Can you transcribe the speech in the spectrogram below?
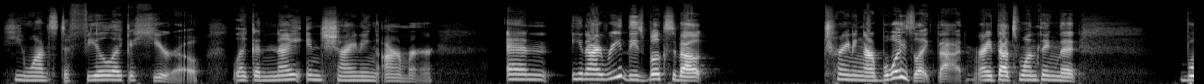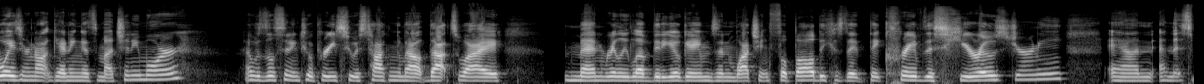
he wants to feel like a hero, like a knight in shining armor. And you know, I read these books about training our boys like that, right? That's one thing that boys are not getting as much anymore. I was listening to a priest who was talking about that's why men really love video games and watching football because they, they crave this hero's journey and and this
